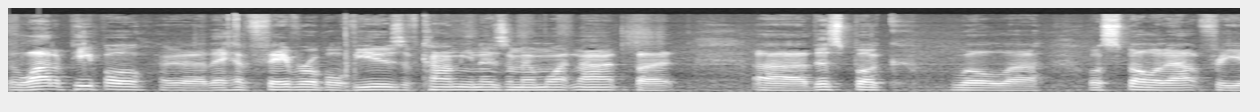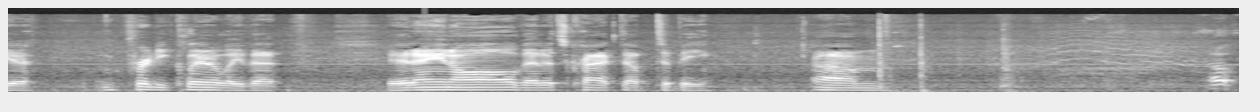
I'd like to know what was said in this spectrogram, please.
a lot of people uh, they have favorable views of communism and whatnot, but uh, this book will uh, will spell it out for you pretty clearly that it ain't all that it's cracked up to be. Um, oh,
